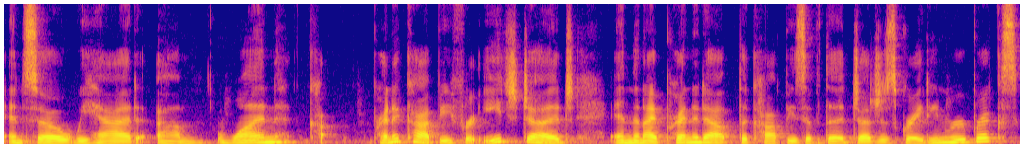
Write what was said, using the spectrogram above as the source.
And so we had um, one co- printed copy for each judge, and then I printed out the copies of the judges' grading rubrics.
